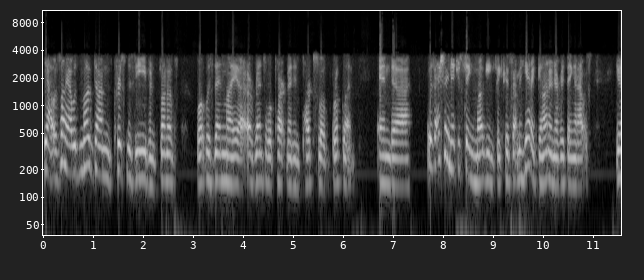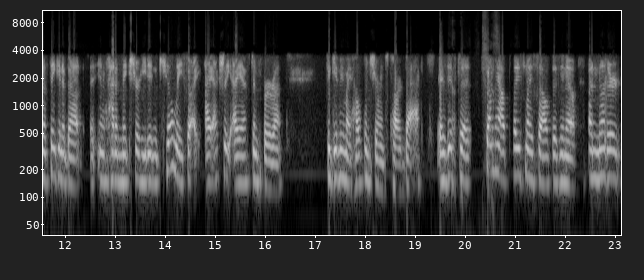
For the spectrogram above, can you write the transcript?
Yeah, it was funny. I was mugged on Christmas Eve in front of what was then my uh, rental apartment in Park Slope, Brooklyn, and uh, it was actually an interesting mugging because I mean he had a gun and everything, and I was you know thinking about uh, you know how to make sure he didn't kill me. So I I actually I asked him for. Uh, to give me my health insurance card back, as if to somehow place myself as you know another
